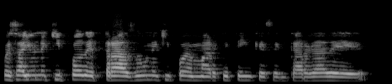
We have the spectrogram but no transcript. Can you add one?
pues hay un equipo detrás, un equipo de marketing que se encarga de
